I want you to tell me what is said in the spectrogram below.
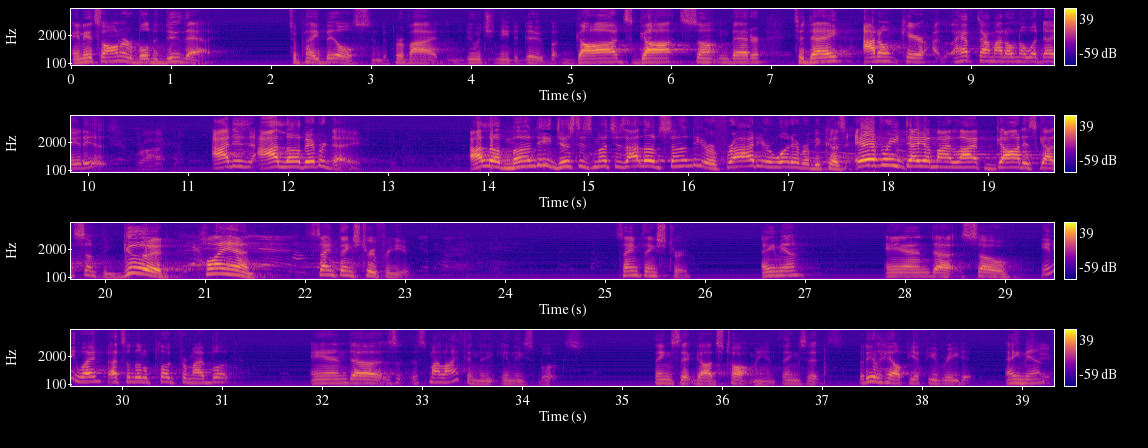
And it's honorable to do that, to pay bills and to provide and do what you need to do. But God's got something better. Today, I don't care. Half the time, I don't know what day it is. I just I love every day. I love Monday just as much as I love Sunday or Friday or whatever because every day of my life God has got something good planned. Same thing's true for you. Same thing's true. Amen. And uh, so, anyway, that's a little plug for my book. And uh, it's my life in, the, in these books. Things that God's taught me and things that, but it'll help you if you read it. Amen. Amen.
